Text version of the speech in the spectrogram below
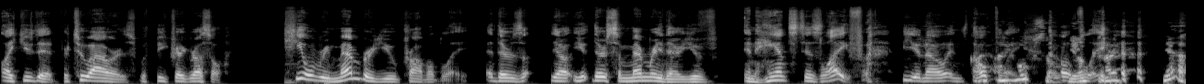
like you did for two hours with P. Craig Russell, he'll remember you probably. There's you know you, there's some memory there. You've enhanced his life, you know, and hopefully, I, I hope so. Hopefully. You know, I, yeah.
